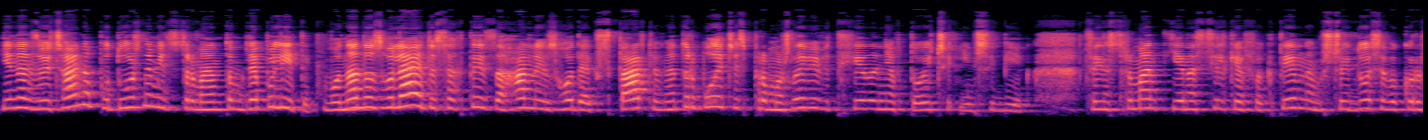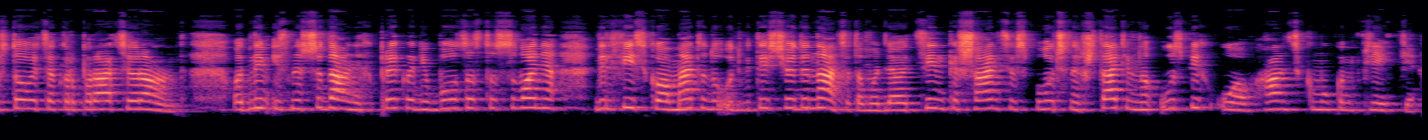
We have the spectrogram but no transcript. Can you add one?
є надзвичайно потужним інструментом для політик. Вона дозволяє досягти загальної згоди експертів, не турбуючись про можливі відхилення в той чи інший бік. Цей інструмент є настільки ефективним, що й досі використовується корпорацією Ранд. Одним із нещодавніх прикладів було застосування дельфійського методу у 2011-му для оцінки шансів Сполучених Штатів на успіх у афганському конфлікті.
